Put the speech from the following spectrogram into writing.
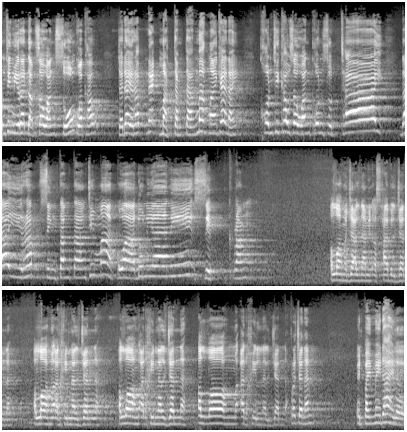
นที่มีระดับสวรรค์สูงกว่าเขา จะได้รับแนะหมัดต่างๆ มากมายแค่ไหน คนที่เข้าสวรรค์คนสุดท้าย ได้รับสิ่งต่างๆที่มากกว่าดุนยานี้สิบครั้งอัลลอฮฺมะจัลนามินอัลฮาบิลจันนะ อัลลอฮฺมาอัดขินนัลจันนะอัลลอฮฺมาอัดขินนัลจันนะอัลลอฮฺมาอัดขินนัลจันนะเพราะฉะนั้นเป็นไปไม่ได้เลย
